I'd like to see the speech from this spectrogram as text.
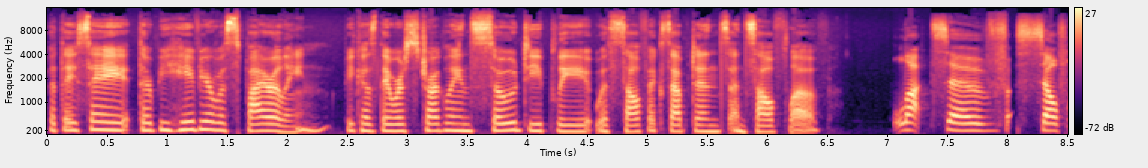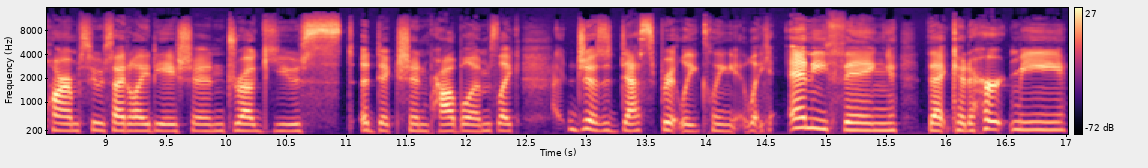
but they say their behavior was spiraling because they were struggling so deeply with self acceptance and self love lots of self harm, suicidal ideation, drug use, addiction problems, like just desperately clinging, like anything that could hurt me.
